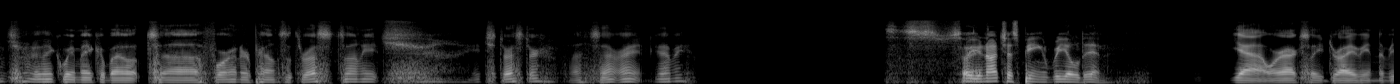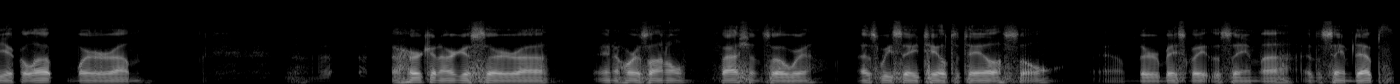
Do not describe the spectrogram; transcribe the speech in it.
I think we make about uh, 400 pounds of thrust on each each thruster. Is that right, Gabby? So you're not just being reeled in. Yeah, we're actually driving the vehicle up where um, a Herc and Argus are uh, in a horizontal fashion, so we're, as we say, tail to tail. So um, they're basically at the same uh, at the same depth.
